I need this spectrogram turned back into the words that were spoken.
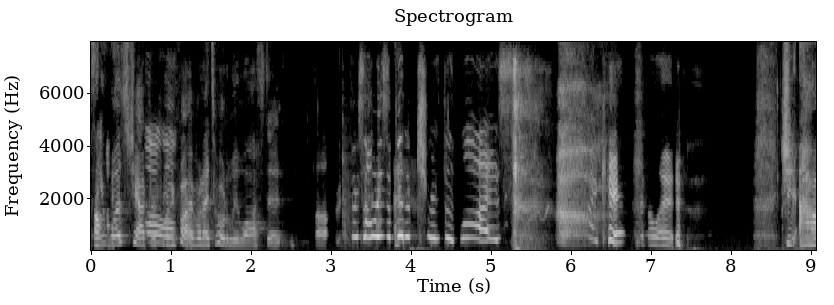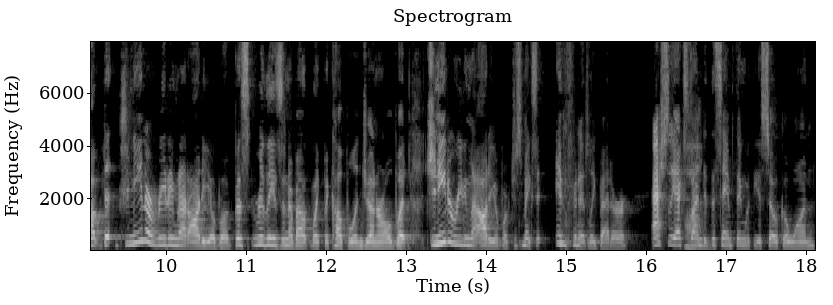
25. It was chapter Oh. 25 when I totally lost it. There's always a bit of truth in lies. I can't handle it. Uh, th- Janina reading that audiobook, this really isn't about like the couple in general, but Janina reading that audiobook just makes it infinitely better. Ashley Eckstein did the same thing with the Ahsoka one.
